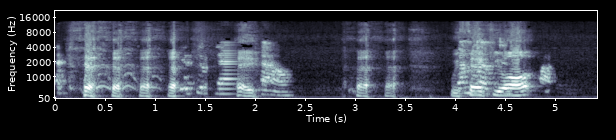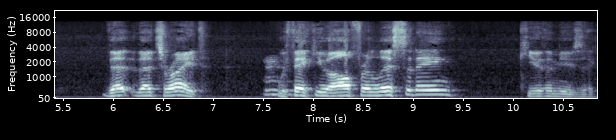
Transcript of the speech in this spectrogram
hey. we thank you all. That, that's right. Mm-hmm. We thank you all for listening. Cue the music.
